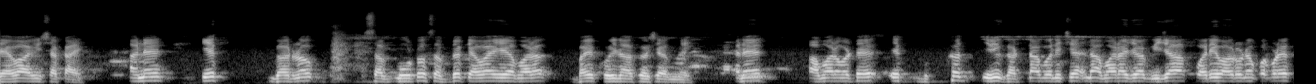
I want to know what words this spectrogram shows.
રહેવા આવી શકાય. અને એક ઘરનો મોટો સભ્ય કહેવાય એ અમારા ભાઈ ખોઈ નાખ્યો છે અમને. અને અમારા માટે એક દુઃખદ એવી ઘટના બની છે અને અમારા જેવા બીજા પરિવારોને પર પણ એક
